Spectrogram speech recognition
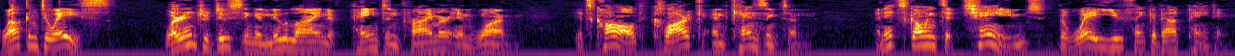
Welcome to ACE. We're introducing a new line of paint and primer in one. It's called Clark and Kensington, and it's going to change the way you think about painting.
